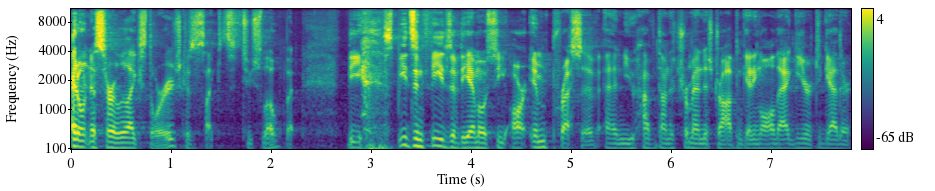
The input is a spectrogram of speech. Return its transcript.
I don't necessarily like storage because it's like it's too slow, but the speeds and feeds of the MOC are impressive, and you have done a tremendous job in getting all that gear together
